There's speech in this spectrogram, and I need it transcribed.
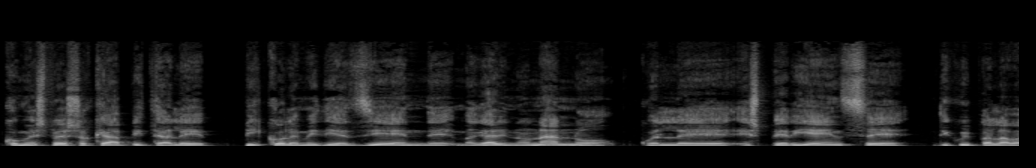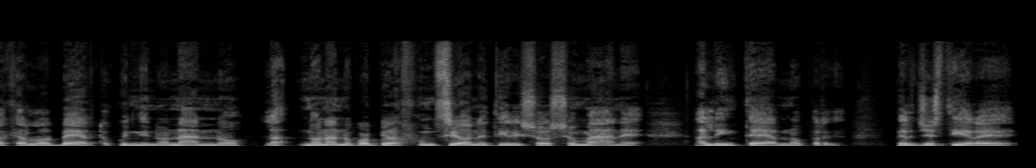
come spesso capita, le piccole e medie aziende magari non hanno quelle esperienze di cui parlava Carlo Alberto, quindi non hanno, la, non hanno proprio la funzione di risorse umane all'interno per, per gestire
